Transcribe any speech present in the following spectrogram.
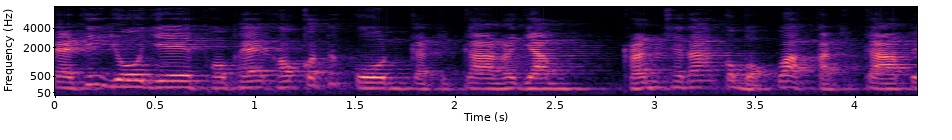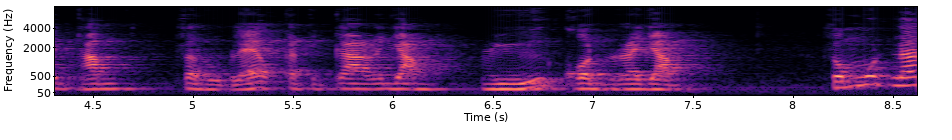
ต่ที่โยเยพอแพ้เขาก็ตะโกนกติการะยำ ครั้นชนะก็บอกว่ากติกาเป็นธรรม สรุปแล้วกติการะยำหรือคนระยำ สมมุตินะ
